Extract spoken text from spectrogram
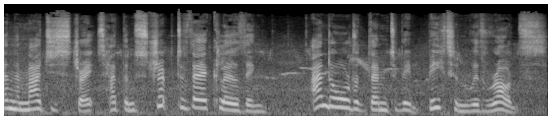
and the magistrates had them stripped of their clothing and ordered them to be beaten with rods.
